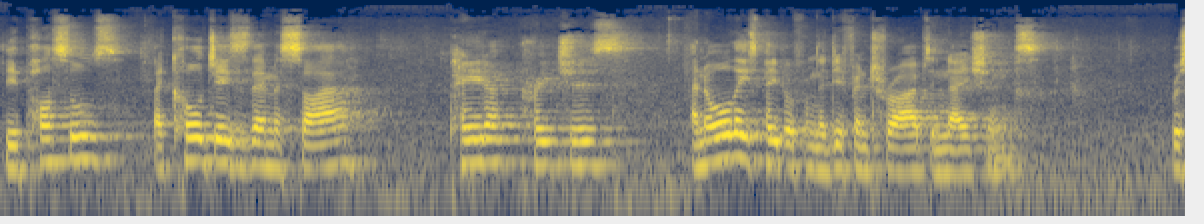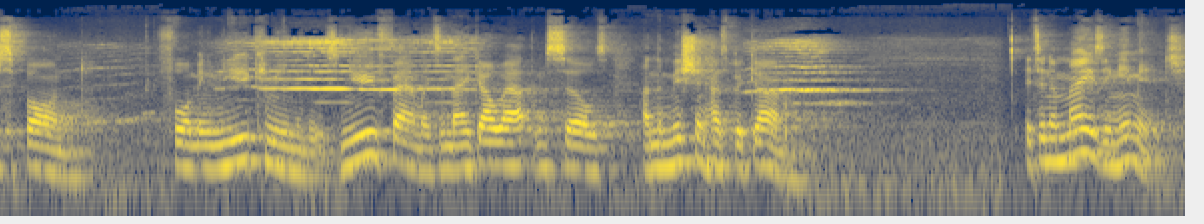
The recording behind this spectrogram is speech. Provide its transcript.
The apostles, they called Jesus their Messiah. Peter preaches, and all these people from the different tribes and nations respond forming new communities, new families, and they go out themselves, and the mission has begun. It's an amazing image.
